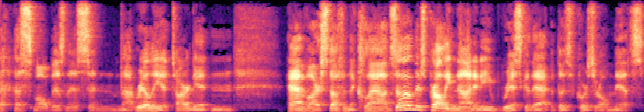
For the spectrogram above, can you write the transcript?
a small business and not really a target and have our stuff in the cloud. So there's probably not any risk of that, but those, of course, are all myths.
